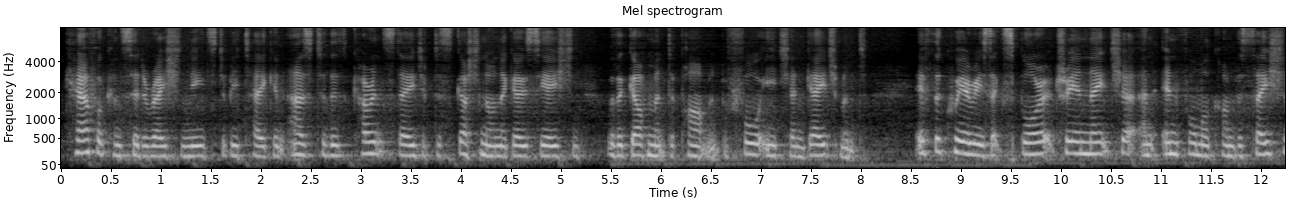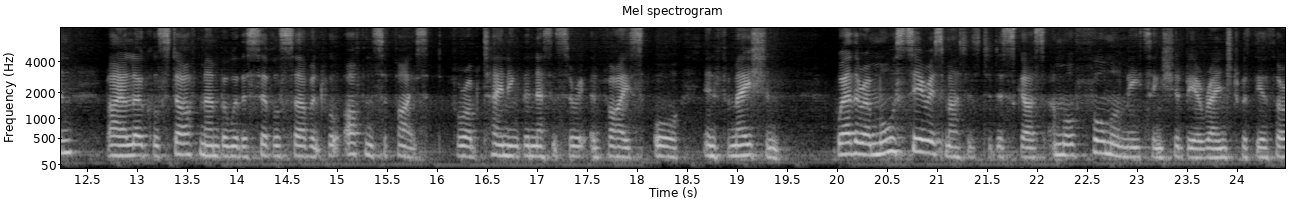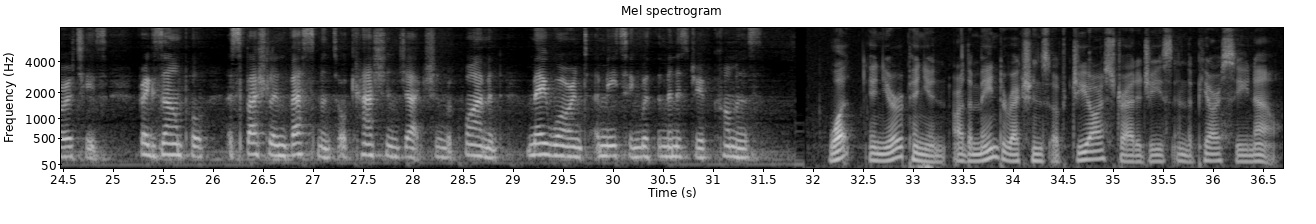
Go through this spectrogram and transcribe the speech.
Careful consideration needs to be taken as to the current stage of discussion or negotiation with a government department before each engagement. If the query is exploratory in nature, an informal conversation by a local staff member with a civil servant will often suffice for obtaining the necessary advice or information. Where there are more serious matters to discuss, a more formal meeting should be arranged with the authorities. For example, a special investment or cash injection requirement may warrant a meeting with the Ministry of Commerce. What, in your opinion, are the main directions of GR strategies in the PRC now?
